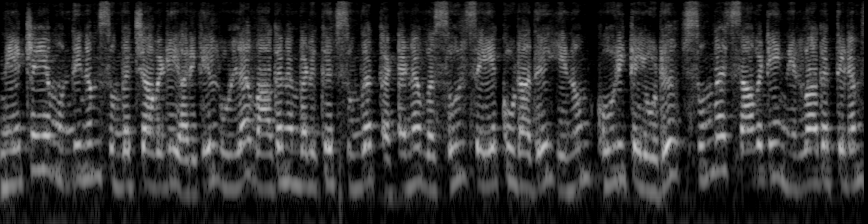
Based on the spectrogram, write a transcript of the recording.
நேற்றைய முன்தினம் சுங்கச்சாவடி அருகில் உள்ள வாகனங்களுக்கு சுங்க கட்டண வசூல் செய்யக்கூடாது எனும் கோரிக்கையோடு சுங்க சாவடி நிர்வாகத்திடம்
